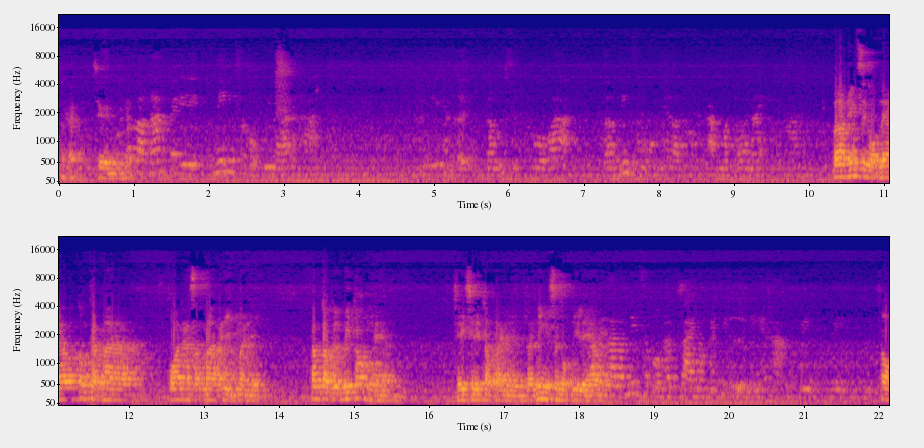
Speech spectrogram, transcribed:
นะครับเชิญนะครับเรานั่งไปนิ่งสงบดีแล้วนะคะทีนี้ถ้าเกิดเรารู้สึกตัวว่าเรานิ่งสงบเนี่ยเราต้องกลับมาภาวนาอีกไหม เวลานิ่งสงบแล้วต้องกลับมาภาวนาสัมมาอีกไหมคำตอบคือไม่ต้องแล้วเฉยๆต่อไปแล้วนิ่งสงบดีแล้วเวลาเรานิ่งสงบแล้วใจเราไปที่อื่นอย่างเงี้ยค่ะอ๋อ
